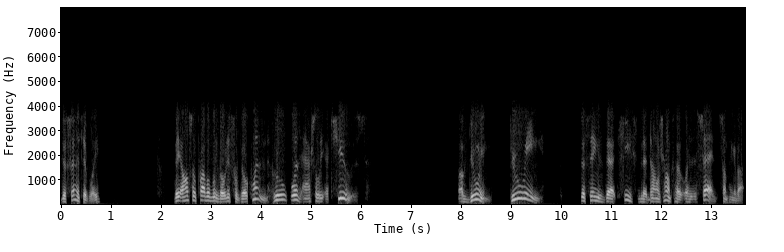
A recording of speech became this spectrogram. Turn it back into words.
definitively. They also probably voted for Bill Clinton, who was actually accused of doing doing the things that he that Donald Trump said something about.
